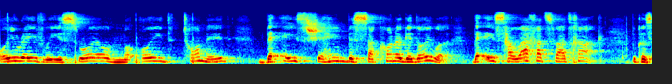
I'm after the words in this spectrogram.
oirev liyisrael ma'oid tomid be'ez shehem besakona gedoyla be'ez halachatz v'adchak. because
